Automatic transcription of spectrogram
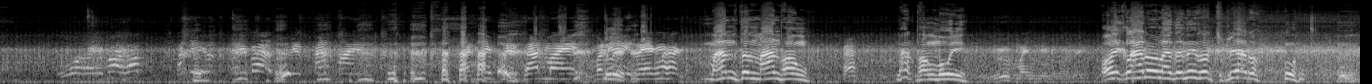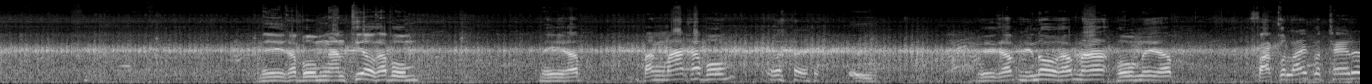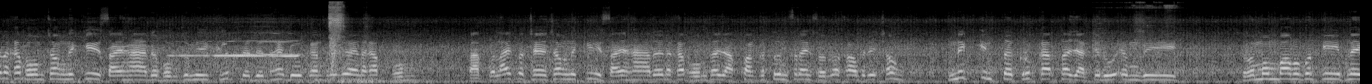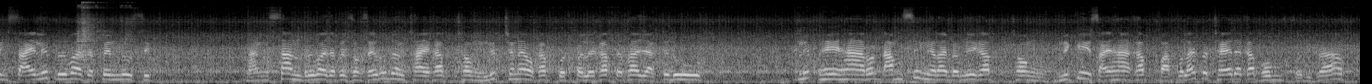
โอ้อะไรมากครับอันนี้ดีมากเปลี่ยนคันใหม่อันนี้เปลี่ยนคันใหม่วันนี้แรงมากมันต้นมันพองฮะมันพองมุยเออไม่ไม่ไม่ไม่โอ้ยกลาดอะไรตัวนี้รถเพี้ยดูนี่ครับผมงานเที่ยวครับผม นี่ครับ บังมาร์คครับผมนี่ครับฮิโน่ครับนะผมนี่ครับฝากกดไลค์กดแชร์ด้วยนะครับผมช่องนิกกี้สายฮาเดี๋ยวผมจะมีคลิปเด็ดๆให้ดูกันเรื่อยๆนะครับผมฝากกดไลค์กดแชร์ช่องนิกกี้สายฮาด้วยนะครับผมถ้าอยากฟังกระตุ้นแสดงสดก็เข้าไปที่ช่องนิกอินเตอร์กรุ๊ปครับถ้าอยากจะดู MV กระมมบางประกีเพลงสายลิฟหรือว่าจะเป็นมิวสิกหนังสั้น หรือว่าจะเป็นสองสายรุ่งเรืองชัยครับช่องลิฟชาแนลครับกดไปเลยครับแต่ถ้าอยากจะดู ลิปเฮฮารถดำซิ่งอะไรแบบนี้ครับ ช่องนิกกี้สายฮาครับ ฝากกดไลค์กดแชร์นะครับผม สวัสดีครับ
